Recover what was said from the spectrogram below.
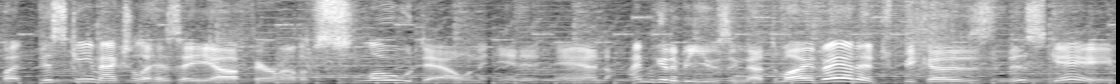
But this game actually has a uh, fair amount of slowdown in it, and I'm going to be using that to my advantage, because this game...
